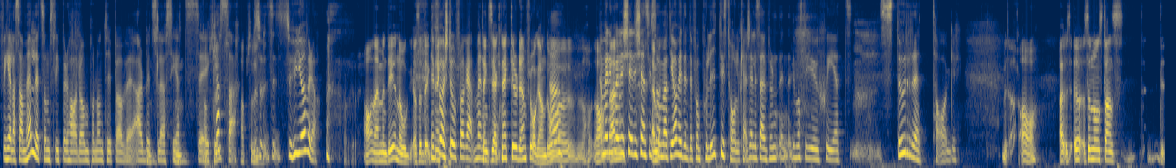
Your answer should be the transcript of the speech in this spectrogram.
för hela samhället som slipper ha dem på någon typ av eh, arbetslöshetskassa. Mm. Absolut. Absolut. Så, så, så, hur gör vi då? Ja, nej, men det är nog... Alltså, det, knäck, en för stor fråga. Men, tänkte säga, knäcker du den frågan då... Ja. Ja, men, nej, men, det, det känns ju nej, som att, jag vet inte, från politiskt håll kanske, eller så här, det måste ju ske ett större tag. Men, ja, alltså, alltså någonstans... Det,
